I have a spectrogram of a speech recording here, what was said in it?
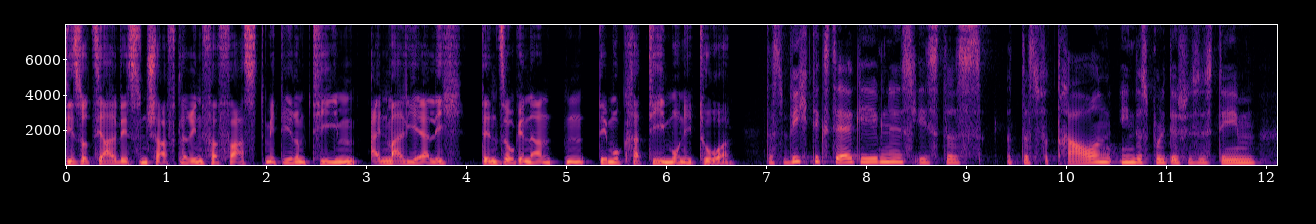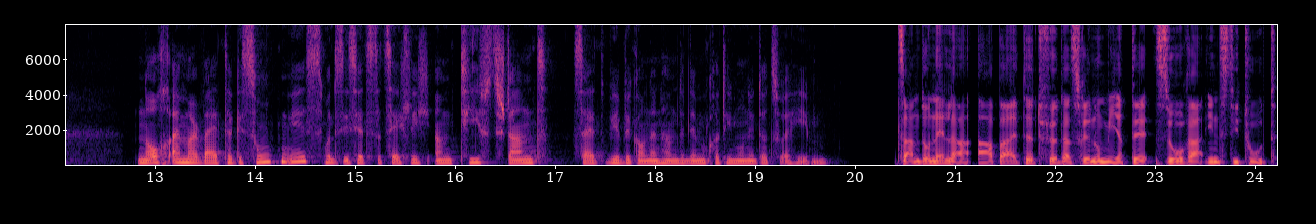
Die Sozialwissenschaftlerin verfasst mit ihrem Team einmal jährlich den sogenannten Demokratiemonitor. Das wichtigste Ergebnis ist, dass das Vertrauen in das politische System noch einmal weiter gesunken ist. Und es ist jetzt tatsächlich am Tiefststand, seit wir begonnen haben, den Demokratiemonitor zu erheben. Zandonella arbeitet für das renommierte Sora-Institut,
